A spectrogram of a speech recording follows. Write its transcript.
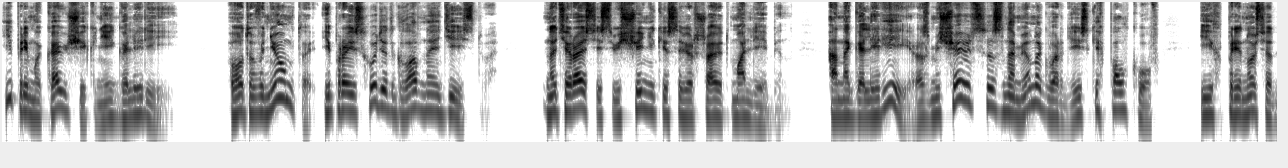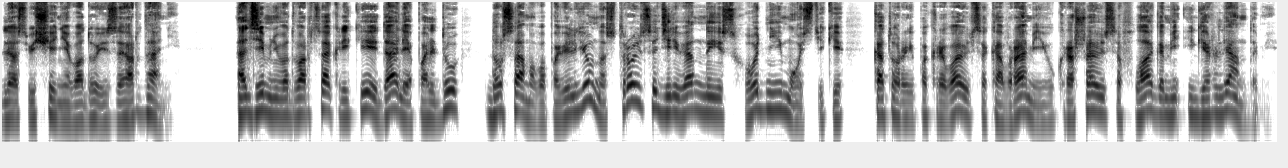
и примыкающей к ней галереей. Вот в нем-то и происходит главное действо. На террасе священники совершают молебен, а на галерее размещаются знамена гвардейских полков. Их приносят для освящения водой из Иордании. От Зимнего дворца к реке и далее по льду до самого павильона строятся деревянные сходни и мостики — которые покрываются коврами и украшаются флагами и гирляндами.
